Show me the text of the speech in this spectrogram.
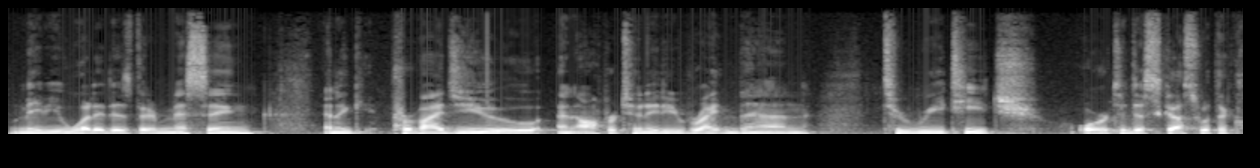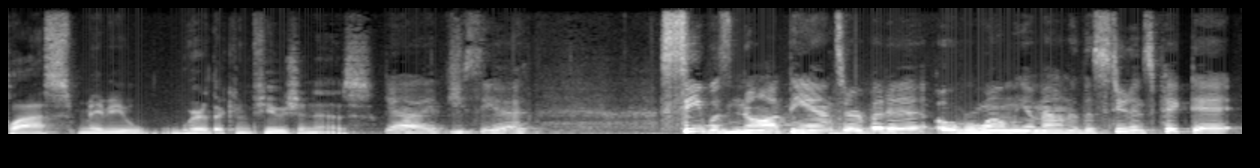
maybe what it is they're missing, and it provides you an opportunity right then to reteach or to discuss with the class maybe where the confusion is. Yeah, if you see a C was not the answer, but an overwhelming amount of the students picked it,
